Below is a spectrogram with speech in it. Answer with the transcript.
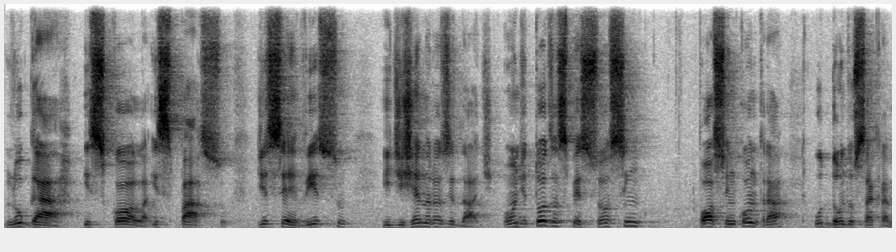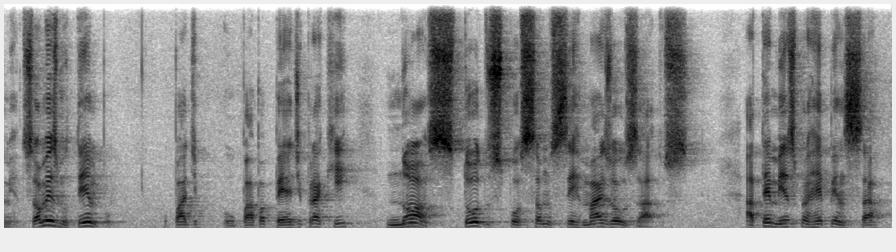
lugar, escola, espaço de serviço e de generosidade, onde todas as pessoas se, possam encontrar o dom dos sacramentos. Ao mesmo tempo, o, padre, o Papa pede para que nós todos possamos ser mais ousados até mesmo para repensar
